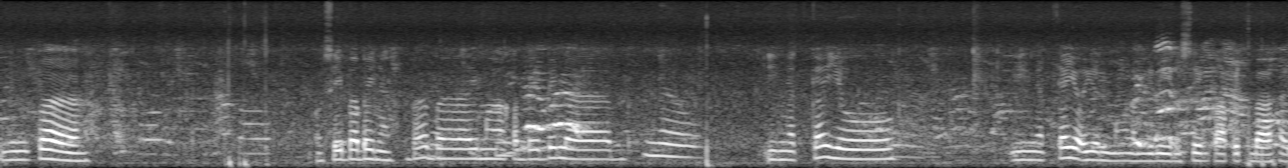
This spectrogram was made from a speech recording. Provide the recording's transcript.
Yun pa. O, say bye-bye na. Bye-bye, mga kabebe love. No. Ingat kayo. Ingat kayo. Ayun, mga naglilinis yung kapitbahay.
